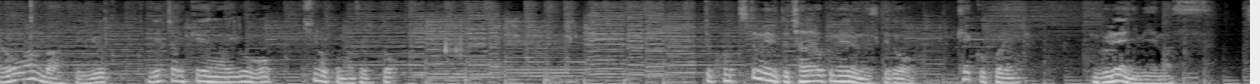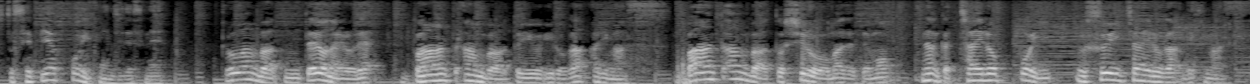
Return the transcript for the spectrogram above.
ローアンバーっていう焦げ茶系の色を白く混ぜるとでこっちと見ると茶色く見えるんですけど結構これグレーに見えますちょっとセピアっぽい感じですねローアンバーと似たような色でバーントアンバーという色があります。バーントアンバーと白を混ぜてもなんか茶色っぽい薄い茶色ができます。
